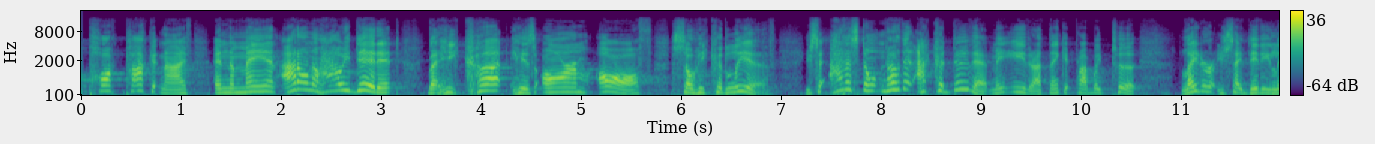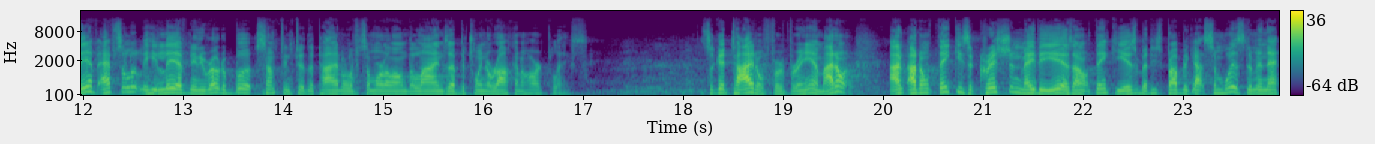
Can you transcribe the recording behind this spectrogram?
pocket knife, and the man, I don't know how he did it, but he cut his arm off so he could live. You say, I just don't know that I could do that. Me either. I think it probably took. Later, you say, did he live? Absolutely, he lived, and he wrote a book, something to the title of somewhere along the lines of Between a Rock and a Hard Place. It's a good title for, for him. I don't, I, I, don't think he's a Christian. Maybe he is. I don't think he is, but he's probably got some wisdom in that.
